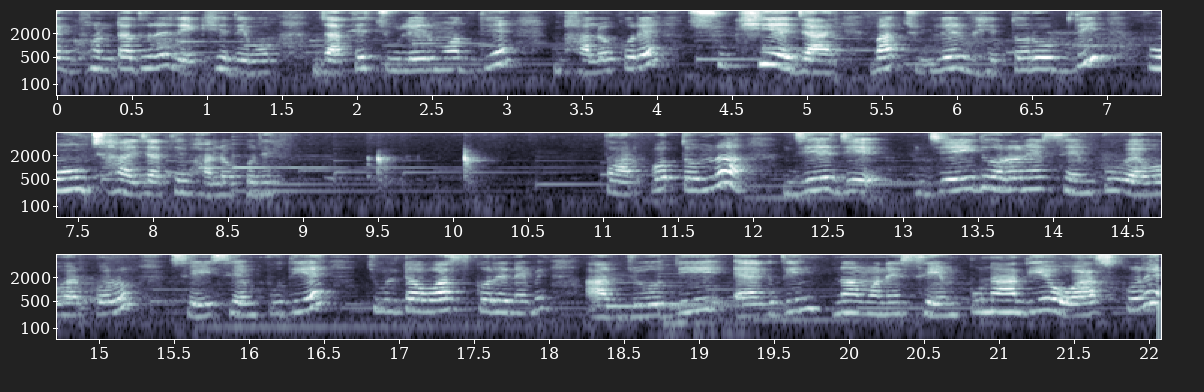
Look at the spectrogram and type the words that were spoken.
এক ঘণ্টা ধরে রেখে দেব, যাতে চুলের মধ্যে ভালো করে শুকিয়ে যায় বা চুলের ভেতর অবধি পৌঁছায় যাতে ভালো করে। তারপর তোমরা যে যে, যেই ধরনের শ্যাম্পু ব্যবহার করো, সেই শ্যাম্পু দিয়ে চুলটা ওয়াশ করে নেবে। আর যদি একদিন না মানে শ্যাম্পু না দিয়ে ওয়াশ করে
